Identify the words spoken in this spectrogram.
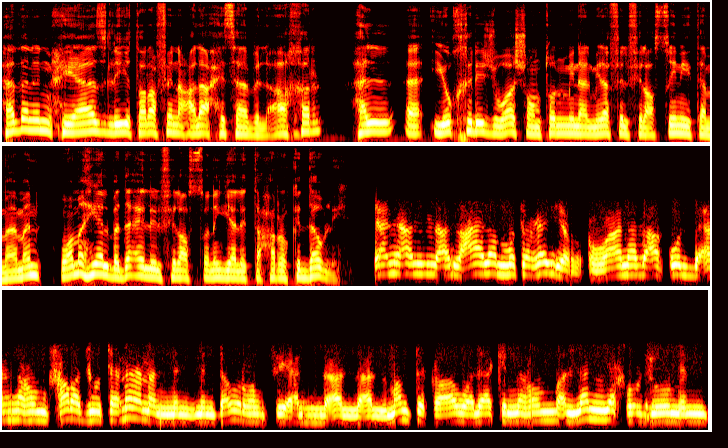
هذا الانحياز لطرف على حساب الآخر هل يخرج واشنطن من الملف الفلسطيني تماما؟ وما هي البدائل الفلسطينية للتحرك الدولي؟ يعني العالم متغير وأنا لا أقول بأنهم خرجوا تماما من من دورهم في المنطقة ولكنهم لن يخرجوا من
